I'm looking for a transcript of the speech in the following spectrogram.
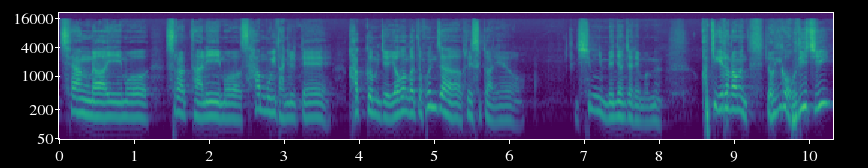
치앙라이, 뭐 수라타니, 뭐 사무이 다닐 때 가끔 이제 여관 같은 혼자 그랬을 거 아니에요. 십몇 년 전에 보면 갑자기 일어나면 여기가 어디지?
